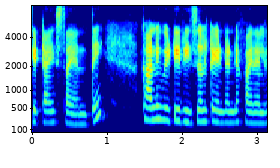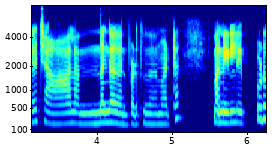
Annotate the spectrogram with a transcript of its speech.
కేటాయిస్తాయి అంతే. కానీ వీటి రిజల్ట్ ఏంటంటే ఫైనల్‌గా చాలా అందంగా కనపడుతుందనమాట. మన ఇల్లు ఎప్పుడు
